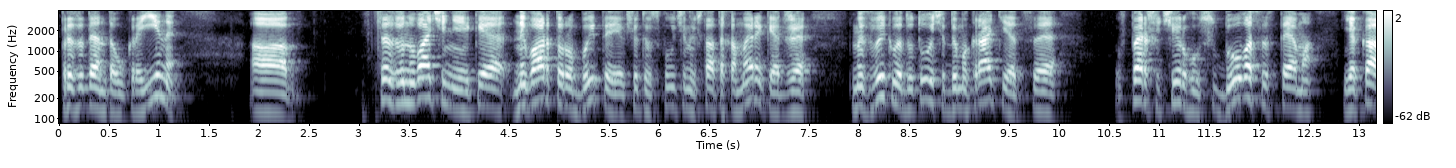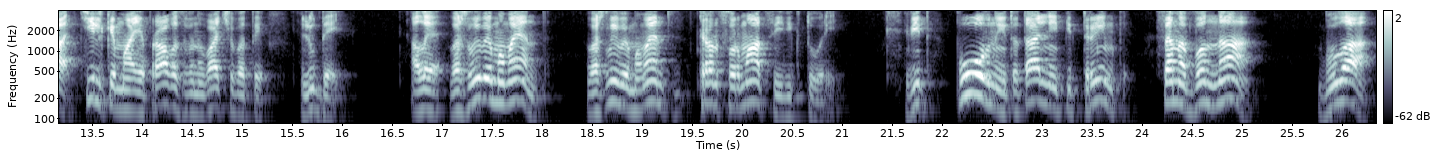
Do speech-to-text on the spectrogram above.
президента України. Це звинувачення, яке не варто робити, якщо ти в Сполучених Штатах Америки, адже ми звикли до того, що демократія це в першу чергу судова система, яка тільки має право звинувачувати людей. Але важливий момент, важливий момент трансформації Вікторії від повної тотальної підтримки. Саме вона була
